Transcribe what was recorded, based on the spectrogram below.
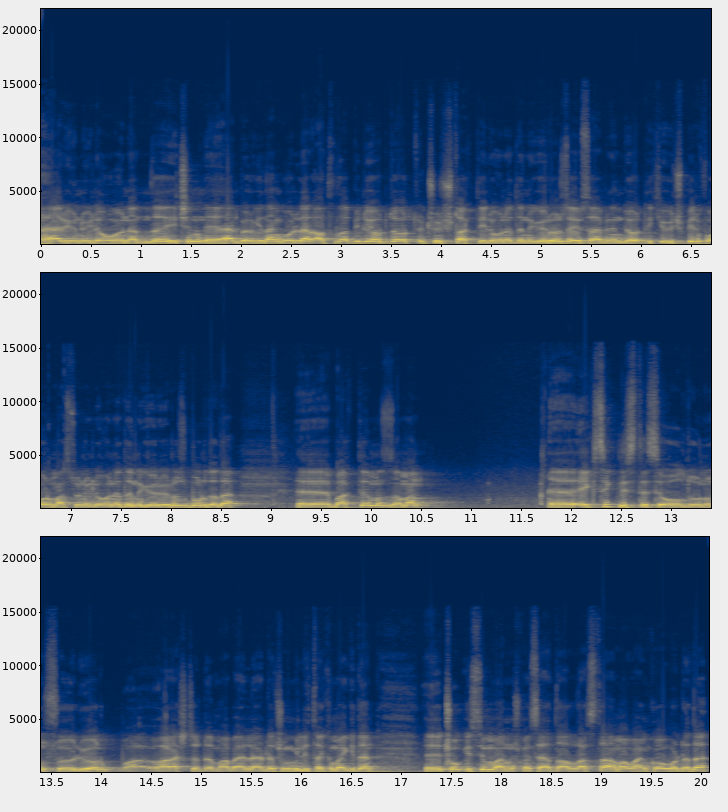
her yönüyle oynandığı için e, her bölgeden goller atılabiliyor. 4-3-3 taktiğiyle oynadığını görüyoruz. Ev sahibinin 4-2-3-1 formasyonuyla oynadığını görüyoruz. Burada da e, baktığımız zaman e, eksik listesi olduğunu söylüyor araştırdığım haberlerde. Çünkü milli takıma giden e, çok isim varmış mesela Dallas'ta ama Vancouver'da da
